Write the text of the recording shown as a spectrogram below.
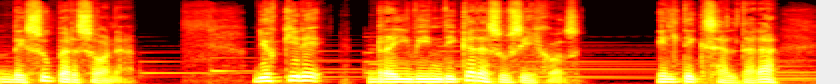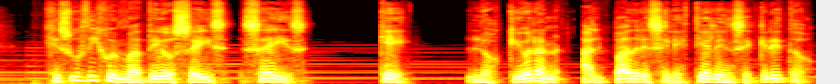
de su persona. Dios quiere reivindicar a sus hijos. Él te exaltará. Jesús dijo en Mateo 6, 6 que los que oran al Padre Celestial en secreto,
